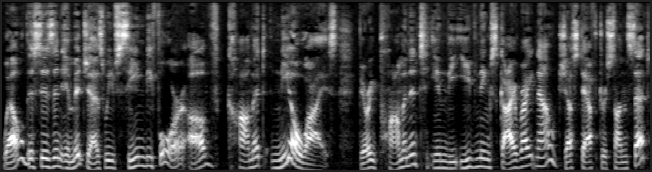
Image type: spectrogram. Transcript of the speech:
Well, this is an image, as we've seen before, of Comet Neowise. Very prominent in the evening sky right now, just after sunset.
